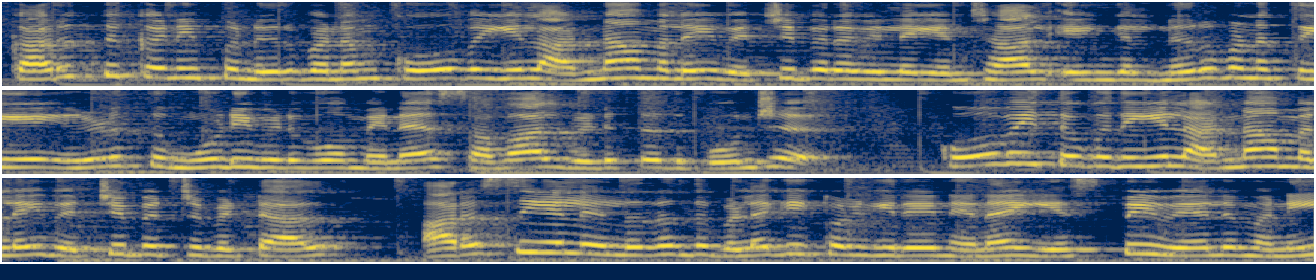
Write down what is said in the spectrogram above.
கருத்து கணிப்பு நிறுவனம் கோவையில் அண்ணாமலை வெற்றி பெறவில்லை என்றால் எங்கள் நிறுவனத்தையே இழுத்து மூடிவிடுவோம் என சவால் விடுத்தது போன்று கோவை தொகுதியில் அண்ணாமலை வெற்றி பெற்றுவிட்டால் அரசியலிலிருந்து விலகிக் கொள்கிறேன் என எஸ்பி வேலுமணி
